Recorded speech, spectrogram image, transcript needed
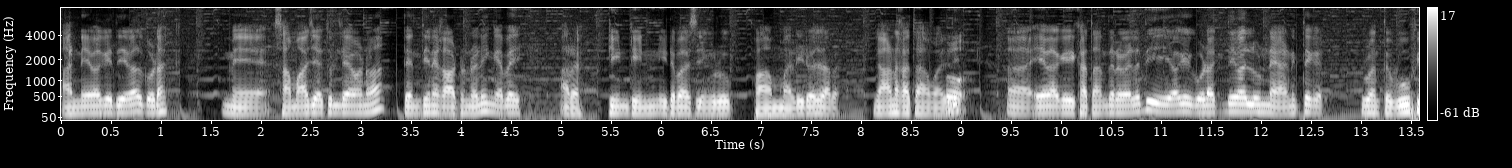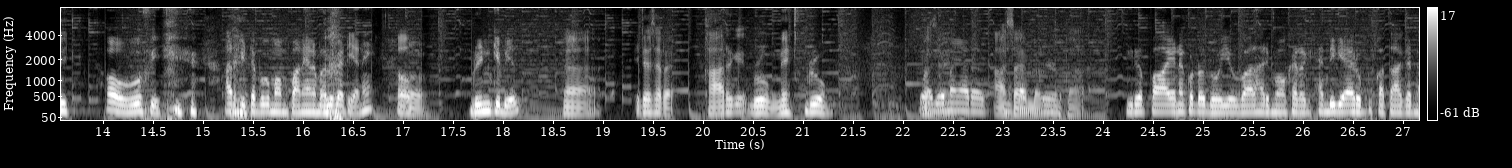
අන්නේ වගේ දේවල් ගොඩක් මේ සමාජ ඇතුල්ල යවනවා. තැන්තින කාටුන් වලින් ඇබයි අර ටින්ටින් ඊට පසිංගුරු පාම් මල්ලිට සර ඥාන කතා මල්ලි. ඒවගේ කතන්දර වැලදී ඒවගේ ගොඩක් දෙවල් උන්න අනිත්තක රුවන්ත වූෆි? ඕ වූෆි. අර හිටපු මම් පනයන බලු පැටියනේ ඕ බ්‍රින් කිබිල්. ඉටසර කාරක බරුම්නේ බරුම් වගේම අර ආසයි කතා ඉරපායනකොට දොයවාල් හරිමෝකර හැදිගෑරුපු කතා කරන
